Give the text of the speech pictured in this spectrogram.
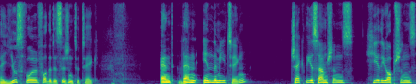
uh, useful for the decision to take. And then in the meeting, check the assumptions, hear the options,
